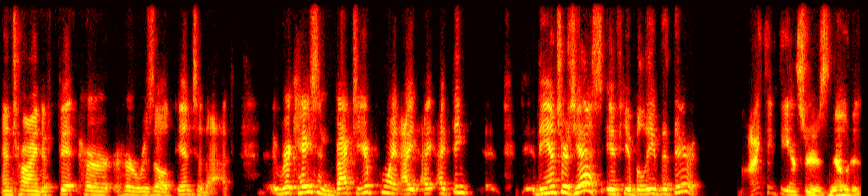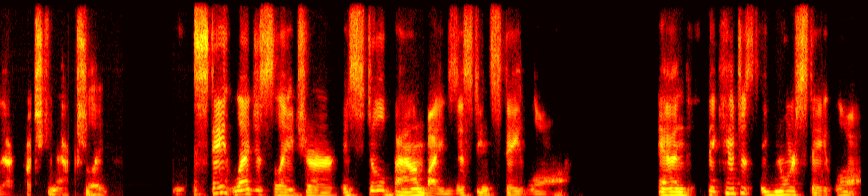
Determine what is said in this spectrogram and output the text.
and trying to fit her, her result into that. Rick Hasen, back to your point, I, I, I think the answer is yes, if you believe the theory. I think the answer is no to that question, actually. State legislature is still bound by existing state law. And they can't just ignore state law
